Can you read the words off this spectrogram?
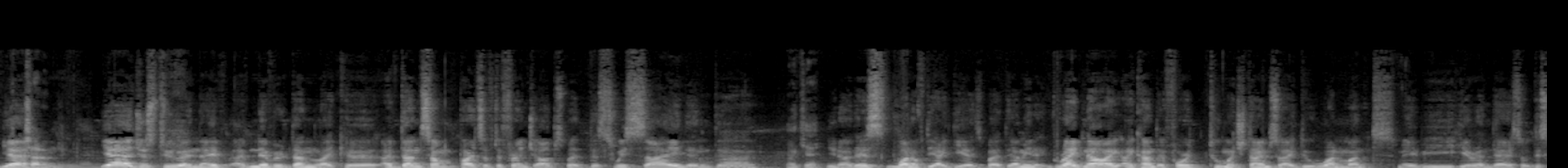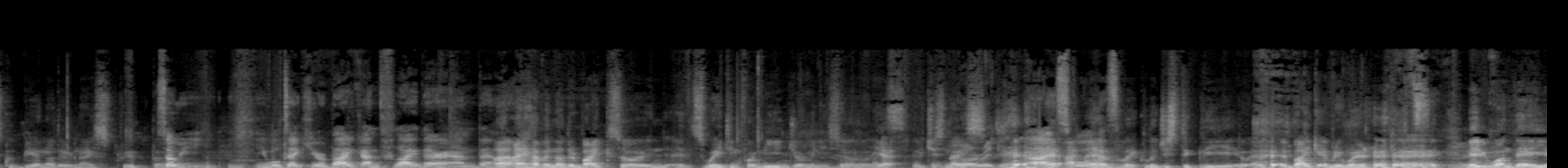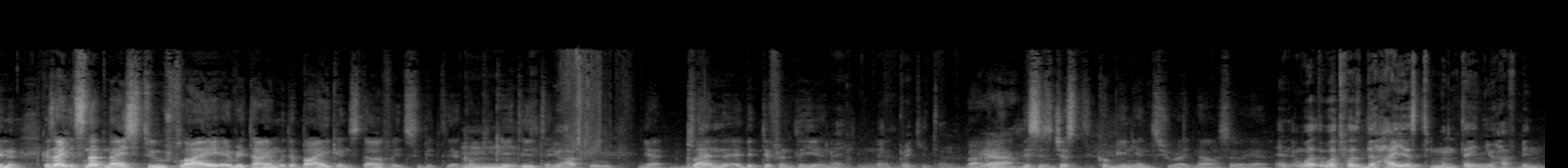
Yeah. challenging. then. Yeah, just to, and I've I've never done like uh, I've done some parts of the French Alps, but the Swiss side and. Uh, Ah. Okay. you know there's one of the ideas but i mean right now I, I can't afford too much time so i do one month maybe here and there so this could be another nice trip So Um, y- you will take your bike and fly there, and then. I, I have another bike so in, it's waiting for me in germany so Mm, yeah which is Okay, you nice are ready. Ah, I, I- I have like logistically a, a bike everywhere Uh, maybe one day you know because it's not nice to fly every time with a bike and stuff it's a bit uh, Mm, complicated and you have to yeah plan a bit differently and like, like break it and. But I mean, this is just convenient right now, so yeah. And what what was the highest mountain you have been?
